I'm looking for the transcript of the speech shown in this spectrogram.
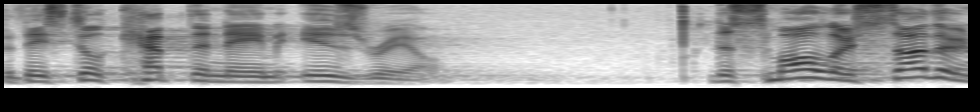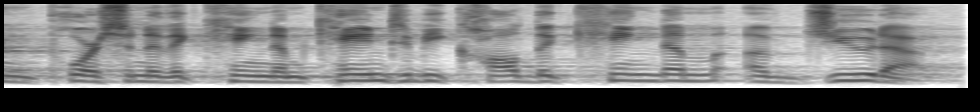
but they still kept the name Israel. The smaller southern portion of the kingdom came to be called the Kingdom of Judah.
